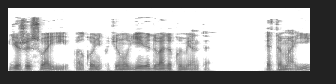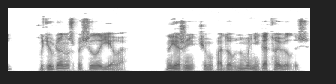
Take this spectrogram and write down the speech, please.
«Держи свои», — полковник потянул Еве два документа. «Это мои?» — удивленно спросила Ева. «Но я же ни к чему подобному не готовилась.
